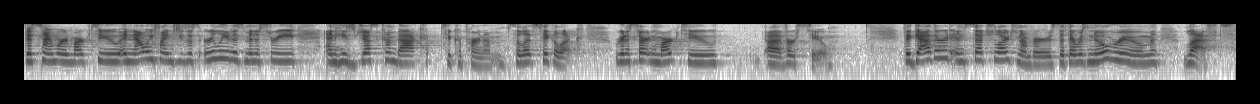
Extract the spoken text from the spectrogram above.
This time we're in Mark 2, and now we find Jesus early in his ministry, and he's just come back to Capernaum. So let's take a look. We're going to start in Mark 2, uh, verse 2. They gathered in such large numbers that there was no room left,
